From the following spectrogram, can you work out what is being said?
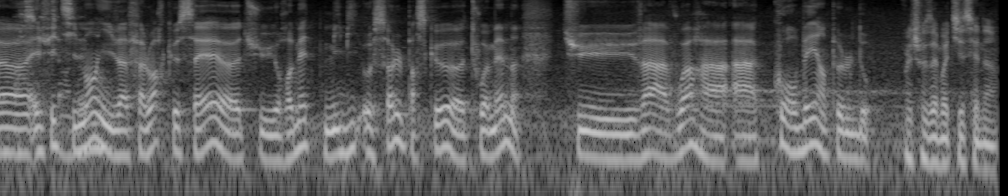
euh, Ah, effectivement, il va falloir que c'est euh, tu remettes Mibi au sol parce que euh, toi-même, tu vas avoir à, à courber un peu le dos. Les choses à moitié, c'est nain.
